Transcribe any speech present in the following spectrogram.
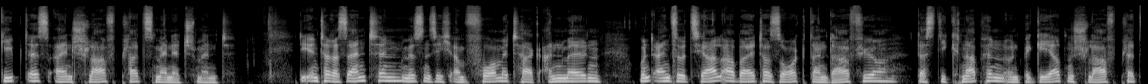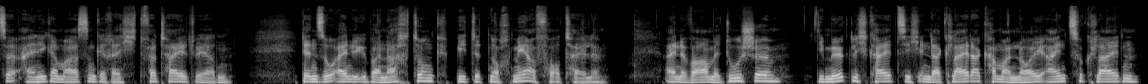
gibt es ein Schlafplatzmanagement. Die Interessenten müssen sich am Vormittag anmelden und ein Sozialarbeiter sorgt dann dafür, dass die knappen und begehrten Schlafplätze einigermaßen gerecht verteilt werden. Denn so eine Übernachtung bietet noch mehr Vorteile. Eine warme Dusche, die Möglichkeit, sich in der Kleiderkammer neu einzukleiden,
